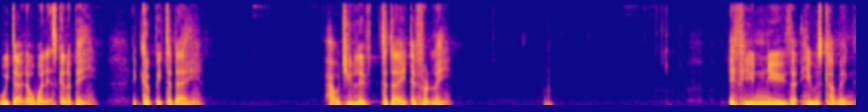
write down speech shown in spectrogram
we don't know when it's going to be. It could be today. How would you live today differently? If you knew that he was coming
